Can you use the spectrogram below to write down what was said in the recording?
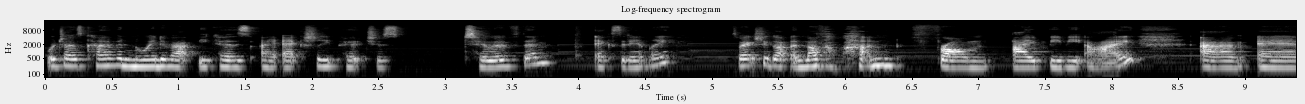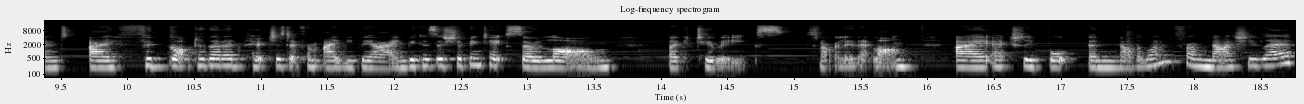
which I was kind of annoyed about because I actually purchased two of them accidentally. So I actually got another one from IBBI um, and I forgot that I'd purchased it from IBBI and because the shipping takes so long, like two weeks, it's not really that long, I actually bought another one from Nashi Lab.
